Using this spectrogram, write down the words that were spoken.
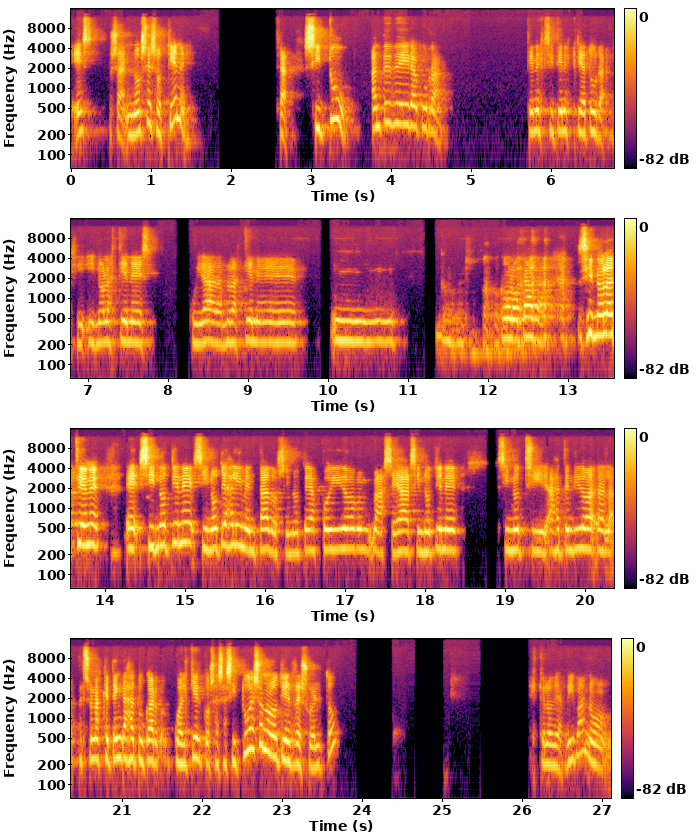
es, o sea, no se sostiene. O sea, si tú, antes de ir a currar, tienes, si tienes criaturas y, no las tienes cuidadas, no las tienes mm, colocadas, si no las tienes, eh, si no tienes, si no te has alimentado, si no te has podido asear, si no tienes, si no, si has atendido a las personas que tengas a tu cargo, cualquier cosa. O sea, si tú eso no lo tienes resuelto, es que lo de arriba no,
